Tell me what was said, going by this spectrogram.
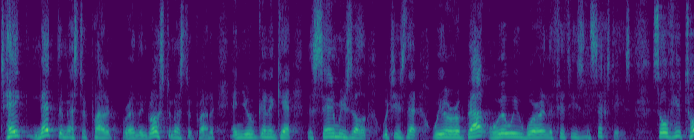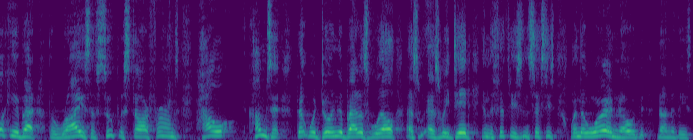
Take net domestic product rather than gross domestic product, and you're going to get the same result, which is that we are about where we were in the 50s and 60s. So if you're talking about the rise of superstar firms, how comes it that we're doing about as well as, as we did in the 50s and 60s when there were no none of these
